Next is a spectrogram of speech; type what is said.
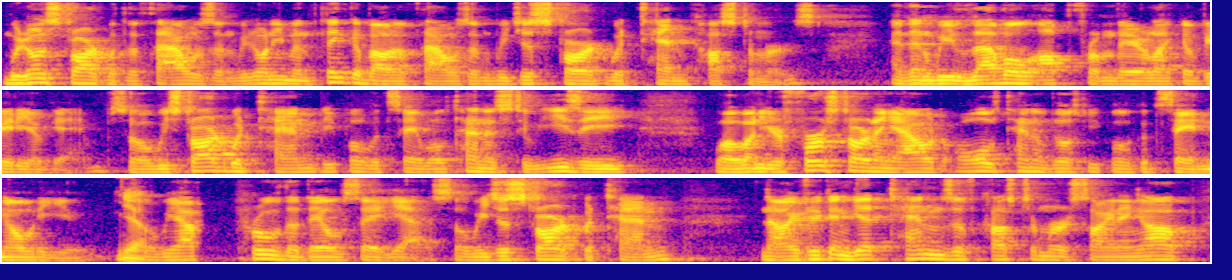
we don't start with a thousand. We don't even think about a thousand. We just start with 10 customers. And then we level up from there like a video game. So we start with 10. People would say, well, 10 is too easy. Well, when you're first starting out, all 10 of those people could say no to you. Yeah. So we have to prove that they'll say yes. So we just start with 10 now, if you can get tens of customers signing up,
